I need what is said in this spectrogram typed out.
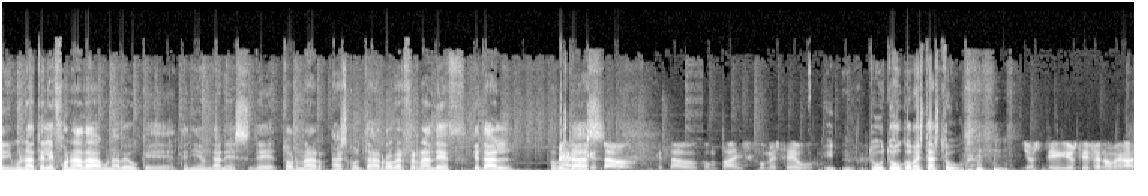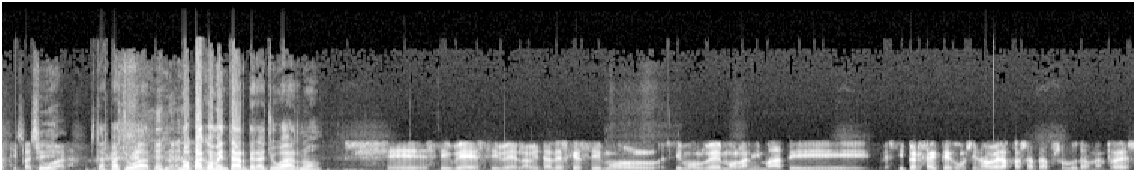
Tenim una telefonada, una veu que teníem ganes de tornar a escoltar. Robert Fernández, què tal? Com estàs? Què tal? Què tal, companys? Com esteu? I tu, tu, com estàs tu? Jo estic, jo estic fenomenal, estic per sí? jugar. Estàs per jugar. No, no per comentar, per a jugar, no? Sí, estic bé, estic bé. La veritat és que estic molt, estic molt bé, molt animat i estic perfecte, com si no haguera passat absolutament res.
